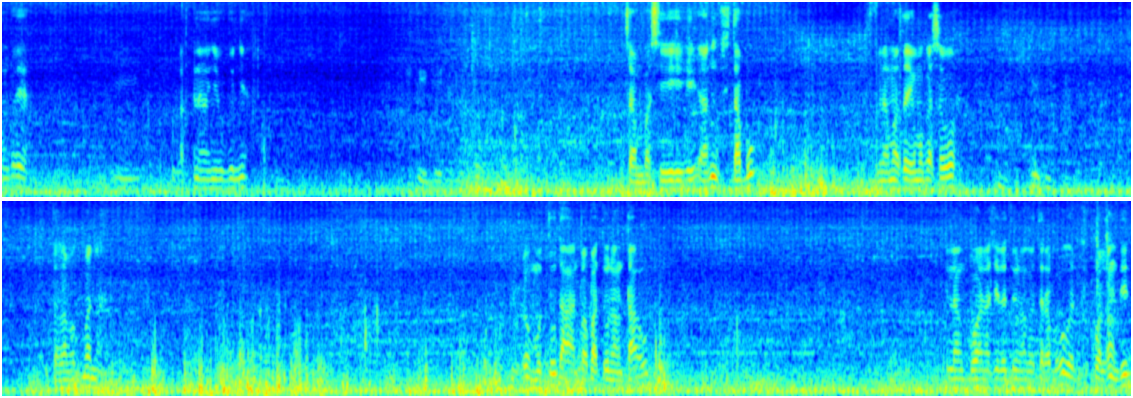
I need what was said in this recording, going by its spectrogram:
yung kaya. Hmm. Laki na niya. TV sa dito. Tsamba si, ano, si Tabo. Pinamatay yung mag-asawa. Talamag man ah. Pero mo to, daan pa ba to ng tao? Ilang buwan na sila doon nagtatrabaho, ganito pa lang din.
